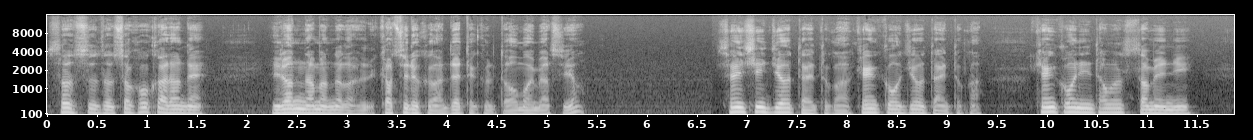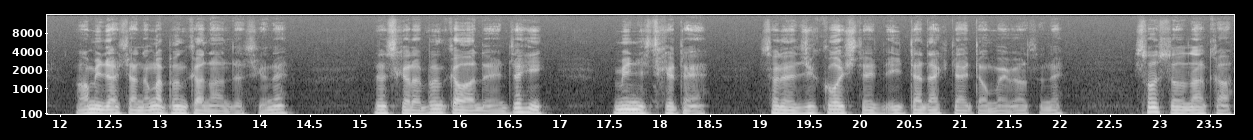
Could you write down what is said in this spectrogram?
そうするとそこからねいろんなものが活力が出てくると思いますよ。精神状態とか健康状態とか健康に保つために編み出したのが文化なんですよね。ですから文化はね是非身につけてそれを実行していただきたいと思いますね。そうするとなんか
